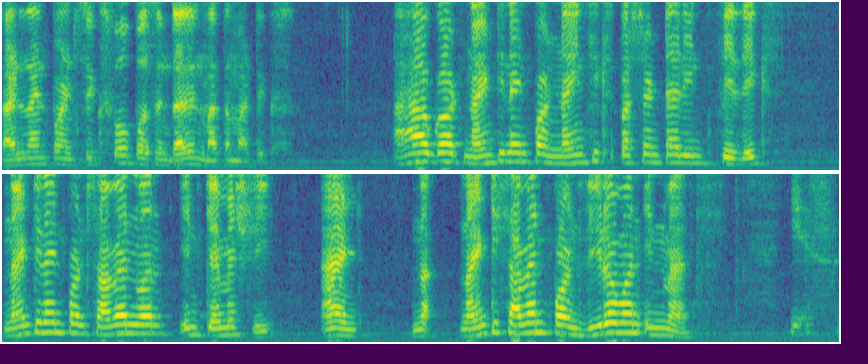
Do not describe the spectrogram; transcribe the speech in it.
99.64 percentile in mathematics. I have got 99.96 percentile in physics, 99.71 in chemistry, and 97.01 in maths. Yes,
